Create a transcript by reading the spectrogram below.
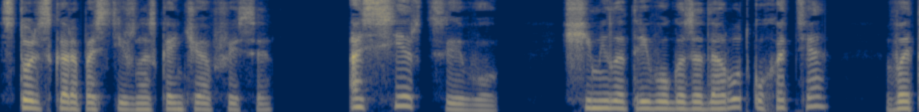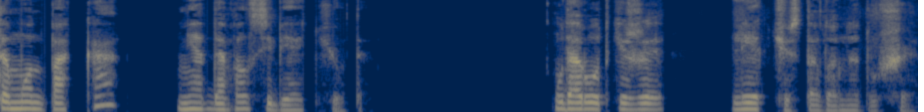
столь скоропостижно скончавшейся. А сердце его щемило тревога за Дородку, хотя в этом он пока не отдавал себе отчета. У Дородки же легче стало на душе.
